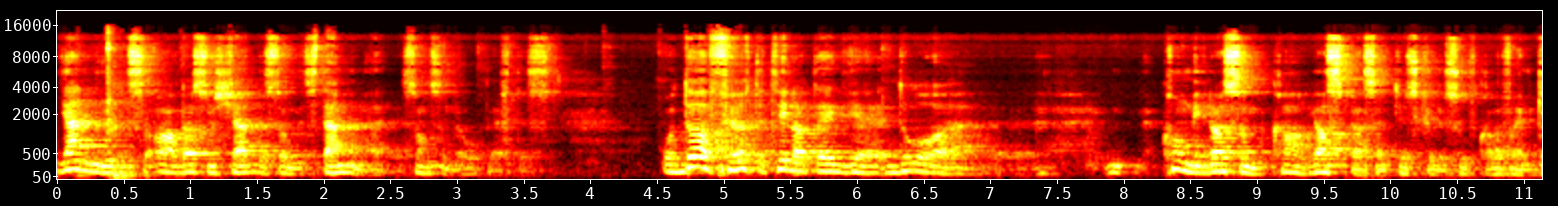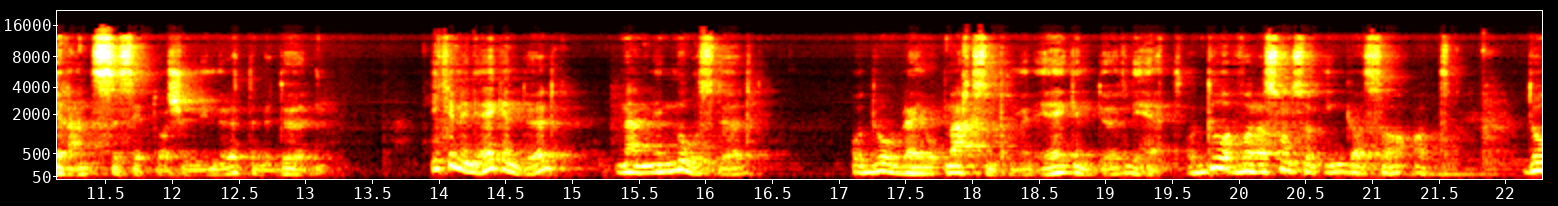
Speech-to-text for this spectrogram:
gjengivelse av det som skjedde, som stemmer med sånn som det opplevdes. Og det førte til at jeg eh, da eh, kom i det som Karl Jaspers, en tysk filosof, kaller for en grensesituasjon i møte med døden. Ikke min egen død, men min mors død. Og da ble jeg oppmerksom på min egen dødelighet. Og da var det sånn som Inga sa, at da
